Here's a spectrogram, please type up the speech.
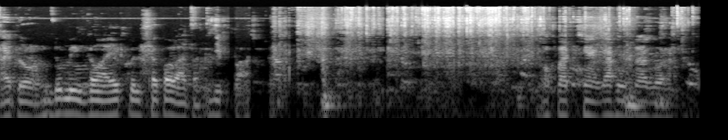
Aí, pronto. Domingão aí com chocolate. De Páscoa. Ó, Patinho agarrou agora.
